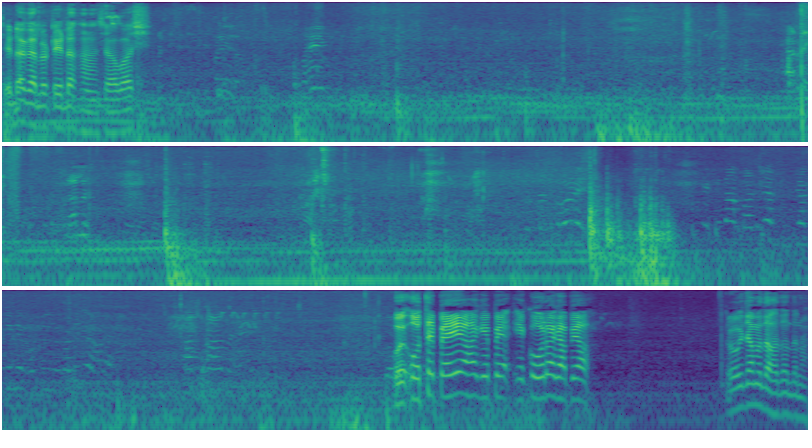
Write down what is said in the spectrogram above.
ਟੇਡਾ ਕਰ ਲਓ ਟੇਡਾ ਹਾਂ, ਸ਼ਾਬਾਸ਼। ਓਏ, ਉੱਥੇ ਪਏ ਆ ਹੈਗੇ ਪਿਆ, ਇੱਕ ਹੋਰ ਹੈਗਾ ਪਿਆ। ਰੁਕ ਜਾ, ਮੈਂ ਦੱਸਦਾ ਤੈਨੂੰ।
